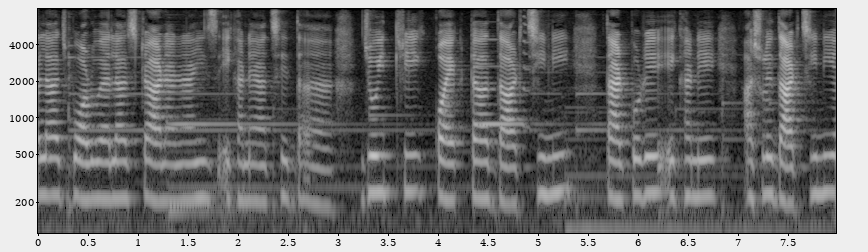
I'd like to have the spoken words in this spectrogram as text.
এলাচ, বড় এলাচ স্টার এখানে আছে জয়িত্রী, কয়েকটা দারচিনি, তারপরে এখানে আসলে দারচিনি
